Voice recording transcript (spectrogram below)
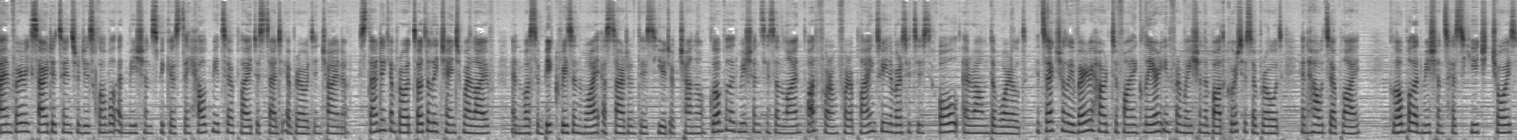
I am very excited to introduce global admissions because they helped me to apply to study abroad in China. Studying abroad totally changed my life and was a big reason why I started this YouTube channel. Global Admissions is an online platform for applying to universities all around the world. It's actually very hard to find clear information about courses abroad and how to apply. Global Admissions has huge choice,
